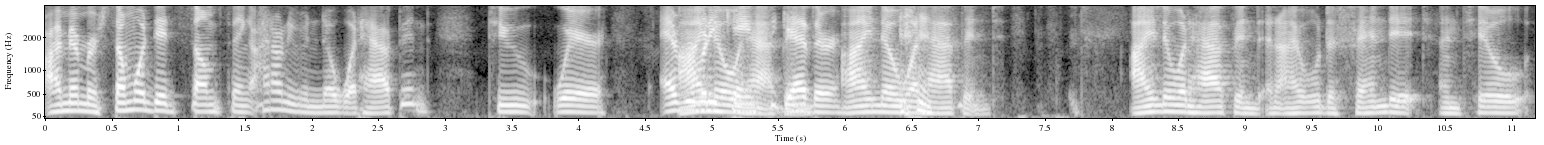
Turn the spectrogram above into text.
I remember someone did something, I don't even know what happened, to where everybody I know what came together. I know what happened. I know what happened, and I will defend it until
